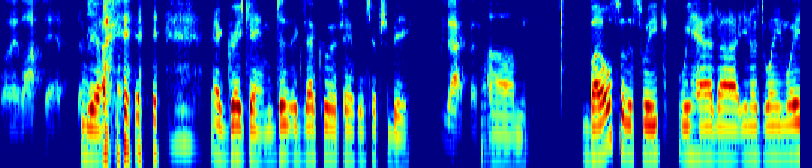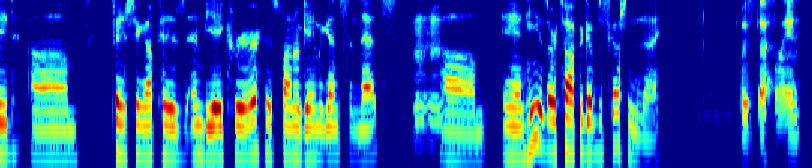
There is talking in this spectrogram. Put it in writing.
well, they lost it. the- yeah, a great game. Just exactly what a championship should be. Exactly. Um, but also this week we had uh, you know Dwyane Wade um, finishing up his NBA career, his final game against the Nets, hmm um, and he is our topic of discussion today. Most definitely. And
